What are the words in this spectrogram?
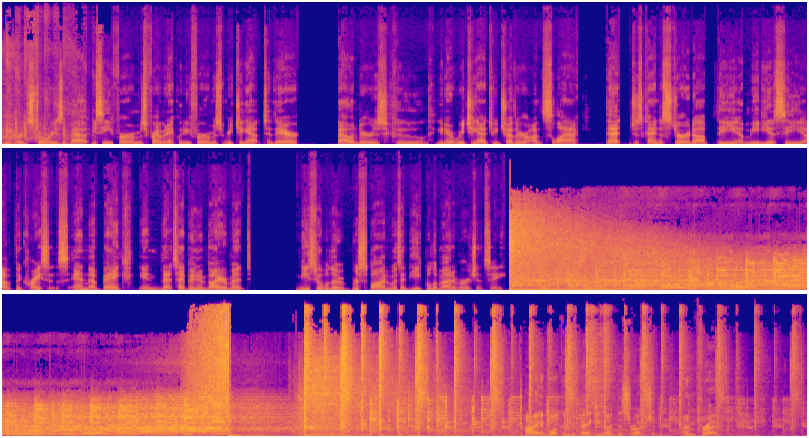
We heard stories about VC firms, private equity firms reaching out to their founders who, you know, reaching out to each other on Slack. That just kind of stirred up the immediacy of the crisis. And a bank in that type of environment needs to be able to respond with an equal amount of urgency. Hi, and welcome to Banking on Disruption. I'm Fred.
